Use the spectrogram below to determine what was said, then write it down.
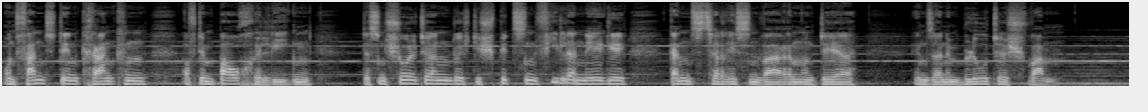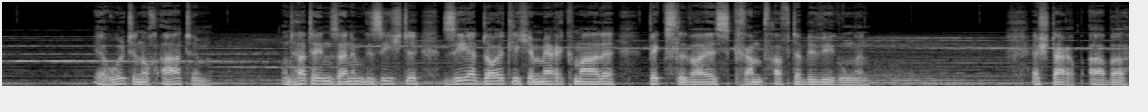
und fand den Kranken auf dem Bauche liegen, dessen Schultern durch die Spitzen vieler Nägel ganz zerrissen waren und der in seinem Blute schwamm. Er holte noch Atem und hatte in seinem Gesichte sehr deutliche Merkmale wechselweis krampfhafter Bewegungen. Er starb aber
